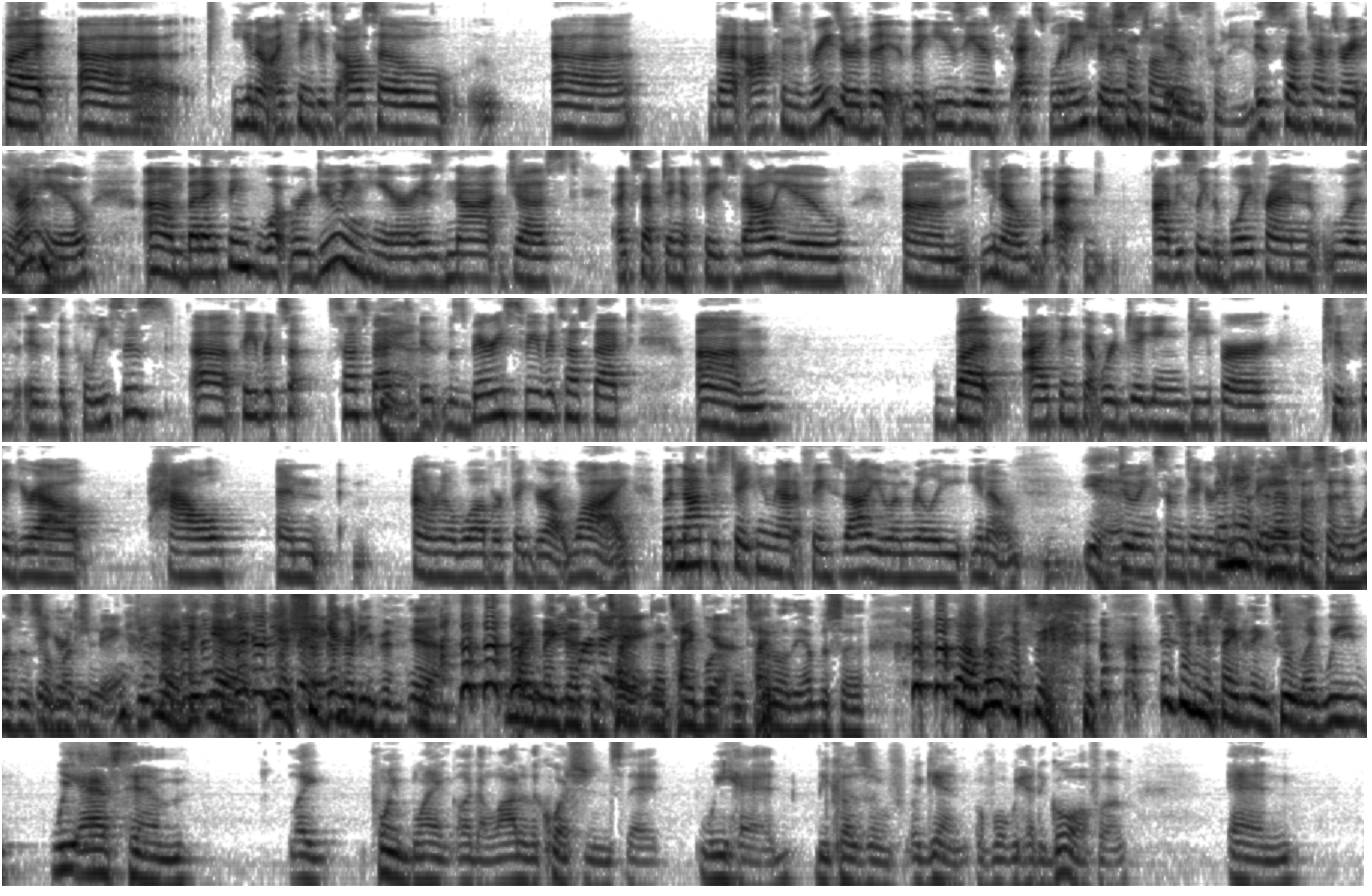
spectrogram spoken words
but uh, you know I think it's also. Uh, that Occam's razor, the the easiest explanation It's is sometimes is, right in front of you. is sometimes right in Yeah. front of you. Um, but I think what we're doing here is not just accepting at face value. Um, you know, uh, obviously the boyfriend was is the police's uh, favorite su- suspect. Yeah. It was Barry's favorite suspect. Um, but I think that we're digging deeper to figure out how and. I don't know. We'll ever figure out why, but not just taking that at face value and really, you know, yeah, doing some digger and, deeping. and that's what I said. It wasn't so much. deeping. di- yeah, di- yeah, Digger yeah. Deeping. digger deeping. Yeah, I might make that the, Deeper the type, Yeah. the title of the episode. no, but it's it's even the same thing too. Like we we asked him like point blank like a lot of the questions that we had because of again of what we had to go off of, and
